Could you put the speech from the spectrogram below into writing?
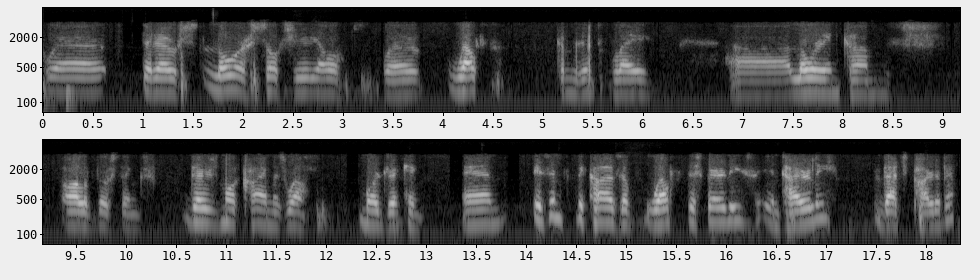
where there are lower social, where wealth comes into play, uh, lower incomes, all of those things, there's more crime as well, more drinking. And isn't because of wealth disparities entirely. That's part of it.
